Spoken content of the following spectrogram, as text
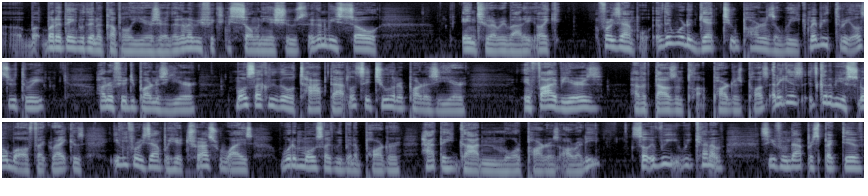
Uh, but but I think within a couple of years here, they're going to be fixing so many issues. They're going to be so into everybody. Like, for example, if they were to get two partners a week, maybe three, let's do three, 150 partners a year, most likely they'll top that. Let's say 200 partners a year. In five years, have a thousand partners plus. And I guess it's going to be a snowball effect, right? Because even for example here, TransferWise would have most likely been a partner had they gotten more partners already. So if we, we kind of see from that perspective,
